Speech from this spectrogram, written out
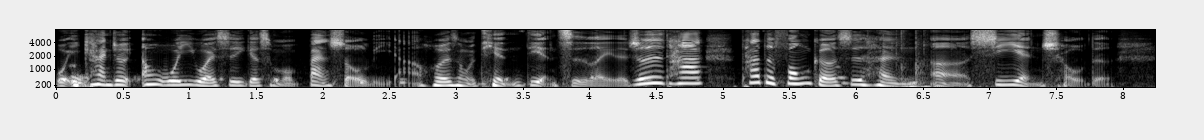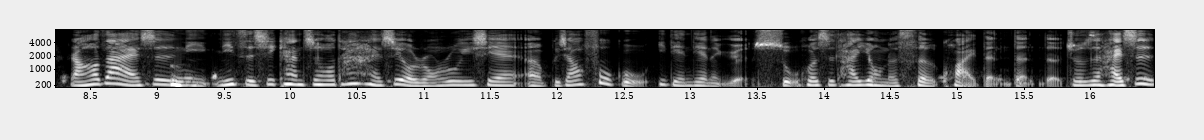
我一看就哦，我以为是一个什么伴手礼啊，或者什么甜点之类的。就是它它的风格是很呃吸眼球的，然后再来是你你仔细看之后，它还是有融入一些呃比较复古一点点的元素，或是它用的色块等等的，就是还是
